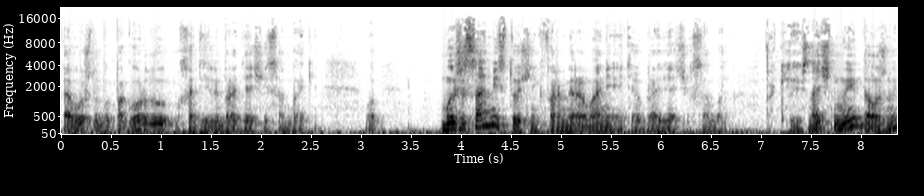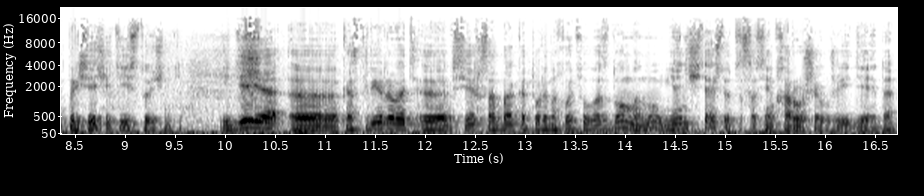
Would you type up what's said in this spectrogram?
того, чтобы по городу ходили бродячие собаки. Вот. Мы же сами источник формирования этих бродячих собак. Так есть. Значит, мы должны пресечь эти источники. Идея э, кастрировать э, всех собак, которые находятся у вас дома, ну, я не считаю, что это совсем хорошая уже идея, да.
